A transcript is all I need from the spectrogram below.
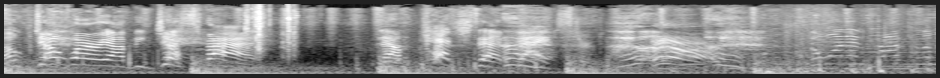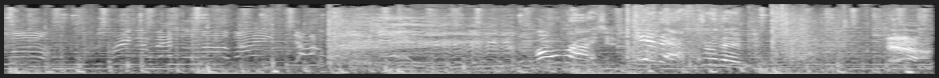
Oh, don't worry, I'll be just fine. Now catch that bastard. Ah! Get after them! Yeah.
